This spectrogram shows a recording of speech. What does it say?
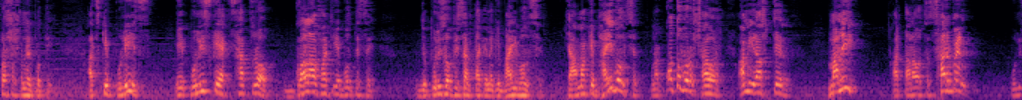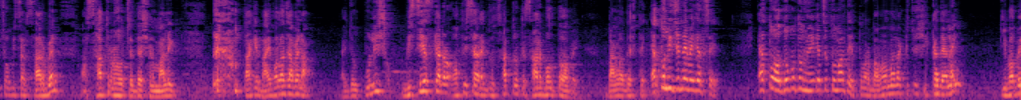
প্রশাসনের প্রতি? আজকে পুলিশ এই পুলিশকে এক ছাত্র গলা ফাটিয়ে বলতেছে যে পুলিশ অফিসার তাকে নাকি ভাই বলছে। যে আমাকে ভাই বলছে, ওনার কত বড় সাহস, আমি রাষ্ট্রের মালিক, আর তারা হচ্ছে সার্ভেন্ট। পুলিশ অফিসার সার্ভেন্ট, আর ছাত্ররা হচ্ছে দেশের মালিক। তাকে ভাই বলা যাবে না। একজন পুলিশ বিসিএস ক্যাডার অফিসার একজন ছাত্রকে স্যার বলতে হবে। বাংলাদেশটা এত নিচে নেমে গেছে, এত অধপতন হয়ে গেছে তোমাদের। তোমার বাবা মারা কিছু শিক্ষা দেয় নাই? কীভাবে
